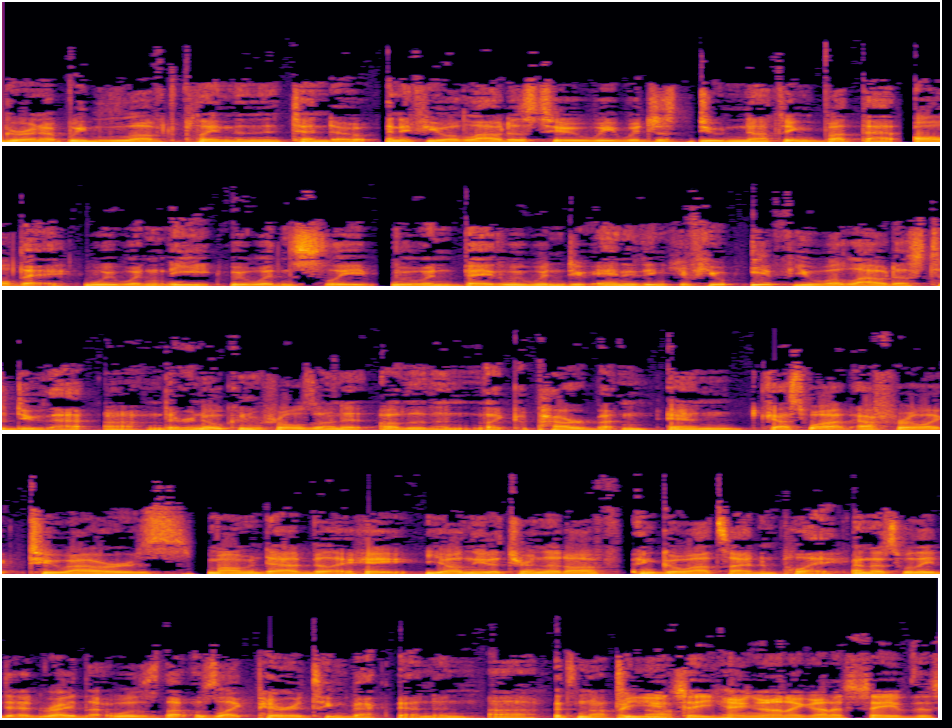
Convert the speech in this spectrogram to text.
growing up, we loved playing the Nintendo, and if you allowed us to, we would just do nothing but that all day. We wouldn't eat, we wouldn't sleep, we wouldn't bathe, we wouldn't do anything if you if you allowed us to do that. Uh, there are no controls on it other than like a power button. And guess what? After like two hours, mom and dad be like, "Hey, y'all need to turn that off and go outside and play." And that's what they did, right? Right? That was that was like parenting back then, and uh, it's not. But you'd say, "Hang on, I got to save this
